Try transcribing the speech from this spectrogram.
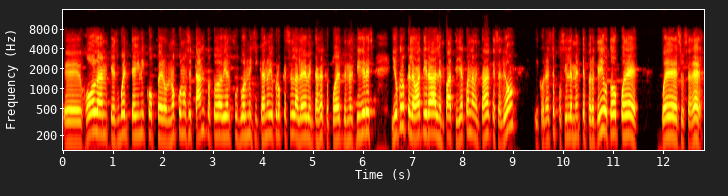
Eh, Holland, que es buen técnico, pero no conoce tanto todavía el fútbol mexicano. Yo creo que esa es la leve ventaja que puede tener Tigres. Yo creo que le va a tirar al empate, ya con la ventaja que salió y con esto posiblemente, pero te digo, todo puede, puede suceder.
